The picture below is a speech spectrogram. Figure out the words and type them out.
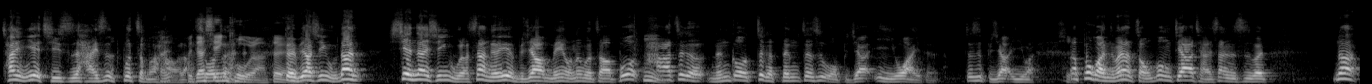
餐饮业其实还是不怎么好了，比较辛苦了，对，对，比较辛苦。但现在辛苦了，上个月比较没有那么糟。不过它这个能够这个灯，这是我比较意外的，这是比较意外。那不管怎么样，总共加起来三十四分。那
